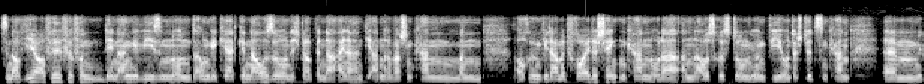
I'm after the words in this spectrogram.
sind auch wir auf Hilfe von denen angewiesen und umgekehrt genauso. Und ich glaube, wenn da eine Hand die andere waschen kann, man auch irgendwie damit Freude schenken kann oder an Ausrüstung irgendwie unterstützen kann, ähm,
